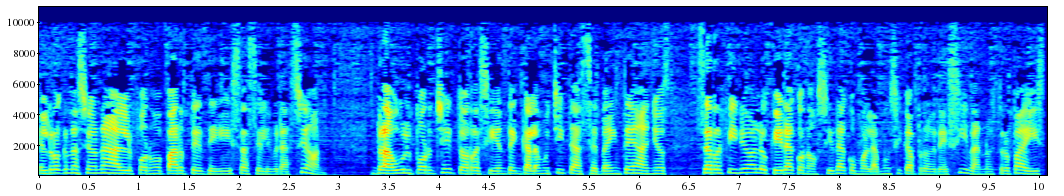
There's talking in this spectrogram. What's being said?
El rock nacional formó parte de esa celebración. Raúl Porcheto, residente en Calamuchita hace 20 años, se refirió a lo que era conocida como la música progresiva en nuestro país,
